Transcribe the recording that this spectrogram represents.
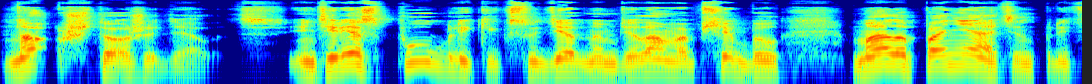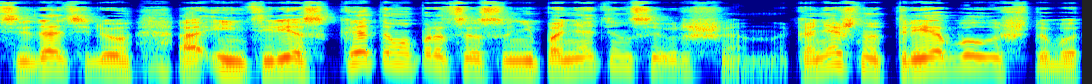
Но что же делать? Интерес публики к судебным делам вообще был мало понятен председателю, а интерес к этому процессу непонятен совершенно. Конечно, требовалось, чтобы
